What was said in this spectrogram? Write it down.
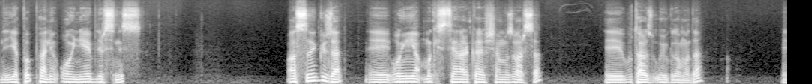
E, yapıp hani oynayabilirsiniz. Aslında güzel. E, oyun yapmak isteyen arkadaşlarımız varsa e, bu tarz uygulamada e,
